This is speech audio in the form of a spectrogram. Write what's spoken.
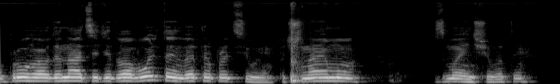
Напруга 11,2 вольта, інвертор працює. Починаємо зменшувати. –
